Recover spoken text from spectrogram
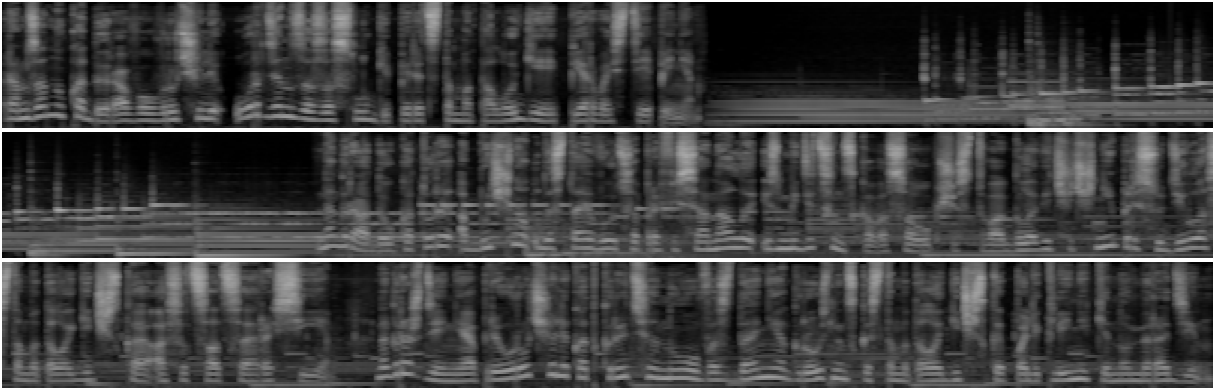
Рамзану Кадырову вручили орден за заслуги перед стоматологией первой степени. Награда, у которой обычно удостаиваются профессионалы из медицинского сообщества, главе Чечни присудила Стоматологическая ассоциация России. Награждение приурочили к открытию нового здания Грозненской стоматологической поликлиники номер один.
